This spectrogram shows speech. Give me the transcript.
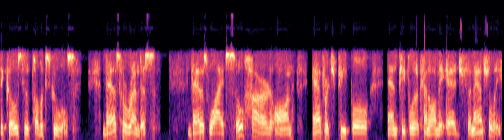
that goes to the public schools. That is horrendous. That is why it's so hard on average people and people that are kind of on the edge financially.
